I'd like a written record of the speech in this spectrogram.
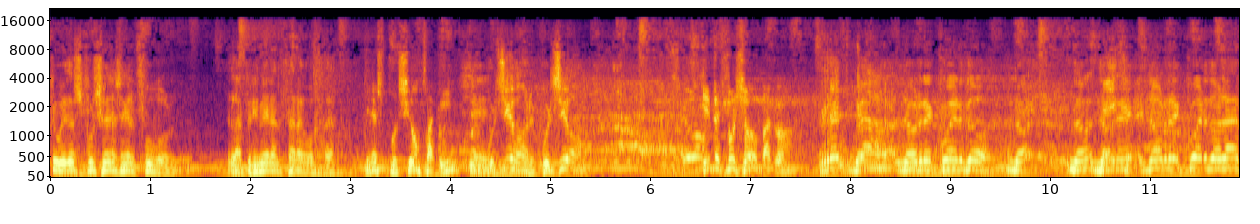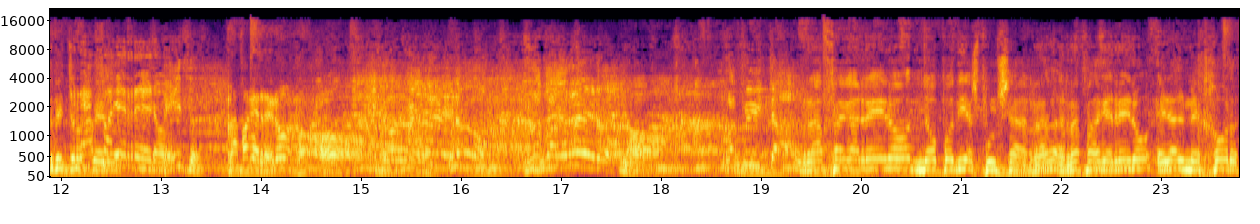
tuve dos expulsiones en el fútbol. La primera en Zaragoza. ¿Tiene expulsión, Joaquín? Expulsión, expulsión. ¿Quién te expulsó, Paco? Red no, no recuerdo, no, no, no, re- no recuerdo el árbitro, Rafa pero... Guerrero. ¿Qué hizo? ¿Rafa Guerrero? No. Rafa Guerrero. No. Rafita. Rafa Guerrero no podía expulsar. Ra- Rafa Guerrero era el mejor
